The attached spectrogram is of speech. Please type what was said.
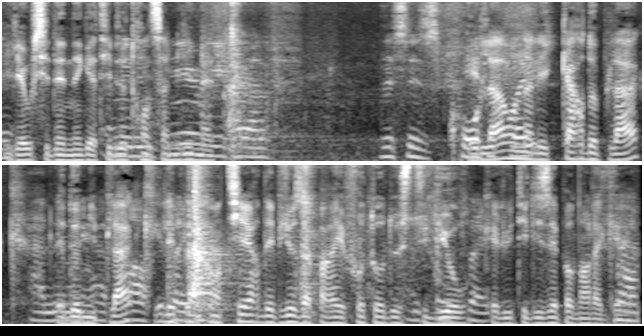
Il y a aussi des négatifs de 35 mm. Et là, on a les quarts de plaque, les demi-plaques et les plaques entières des vieux appareils photo de studio qu'elle utilisait pendant la guerre.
